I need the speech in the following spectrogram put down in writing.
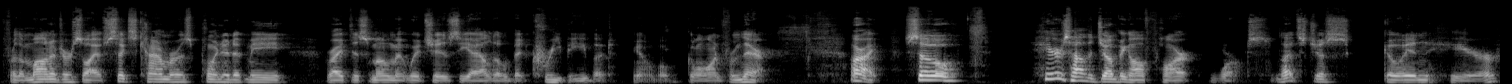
for the monitor. So I have six cameras pointed at me right this moment, which is yeah a little bit creepy, but you know we'll go on from there. All right, so here's how the jumping off part works. Let's just go in here.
